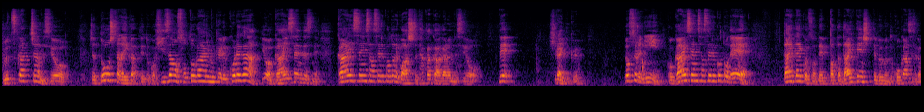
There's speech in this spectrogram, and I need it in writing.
ぶつかっちゃうんですよ。じゃあどうしたらいいかっていうとこう膝を外側に向ける。これが要は外旋ですね。外旋させることでこう足って高く上がるんですよ。で開いていく。要するにこう外旋させることで大腿骨の出っ張った大天使って部分と股関節が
